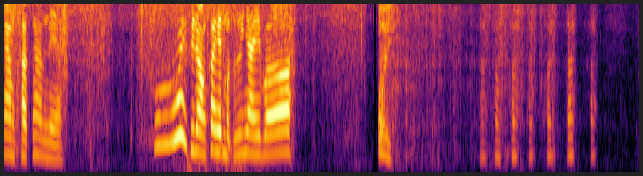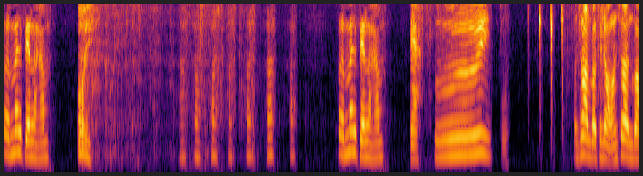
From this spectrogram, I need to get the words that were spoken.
งามคักงามเนี่ยโอ้ยพี่น้องเคยเห็นหมึกอือใหญ่บ่โอ้ย ปิดไม่ได้เป็นหรอครับโอ้ยเอาเอาเอาเอาเอาเอาเอาเปิดไม่ได้เป็นหรอครับเนี่ยเฮ้ยอันซ่อนบ่พี่น้องอันซ่อนบ่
